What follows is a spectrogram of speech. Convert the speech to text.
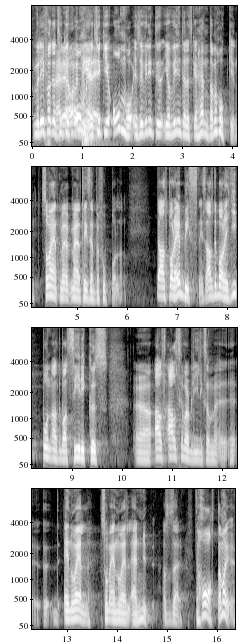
Men det är för att jag Nej, jag tycker håller om, jag dig. tycker ju om ho- alltså, jag vill inte, jag vill inte att det ska hända med hockeyn, som har hänt med, med till exempel fotbollen. Allt bara är business, allt är bara jippon, allt är bara cirkus. Eh, allt, allt ska bara bli liksom eh, NHL, som NHL är nu. Alltså, så här, det hatar man ju.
